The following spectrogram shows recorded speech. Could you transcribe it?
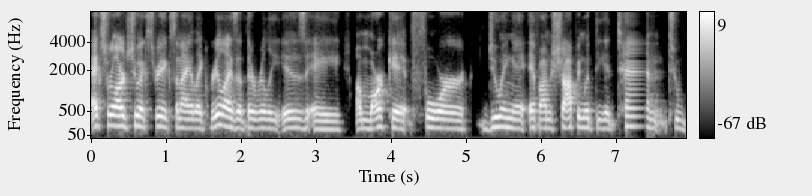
extra large to X3X. And I like realize that there really is a, a market for doing it if I'm shopping with the intent to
